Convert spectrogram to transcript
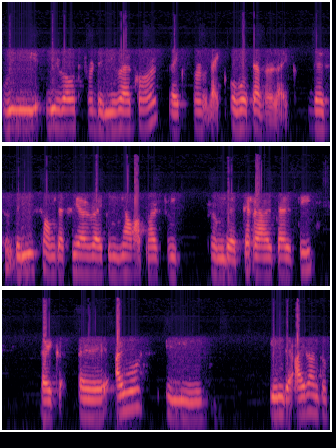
we we wrote for the new record, like for like or whatever, like the the new song that we are writing now, apart from from the Terra Alta LP. Like uh, I was in in the island of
